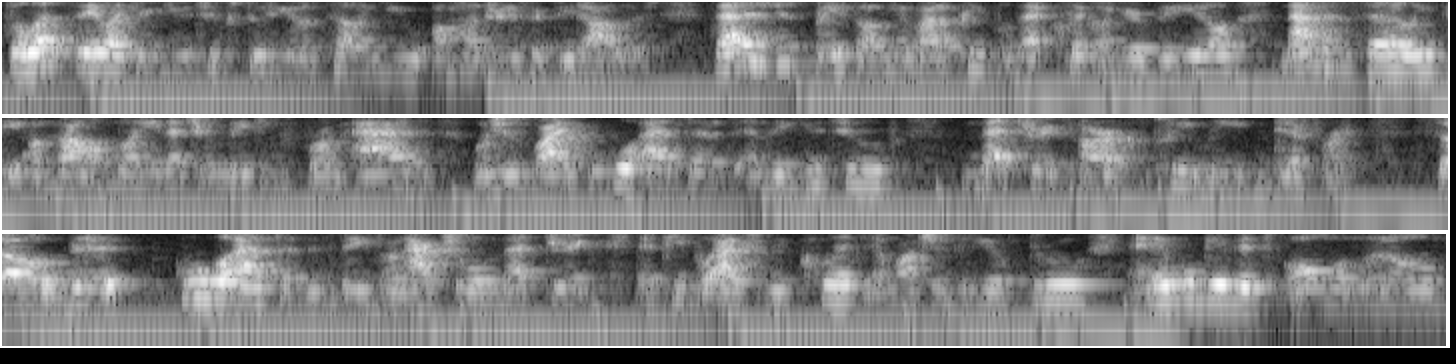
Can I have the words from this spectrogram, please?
so let's say like your YouTube studio is telling you $150. That is just based on the amount of people that click on your video, not necessarily the amount of money that you're making from ads, which is why Google AdSense and the YouTube metrics are completely different. So the Google AdSense is based on actual metrics if people actually click and watch a video through, and it will give its own little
